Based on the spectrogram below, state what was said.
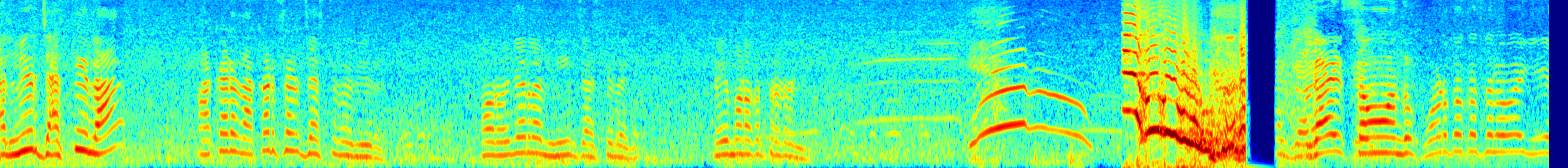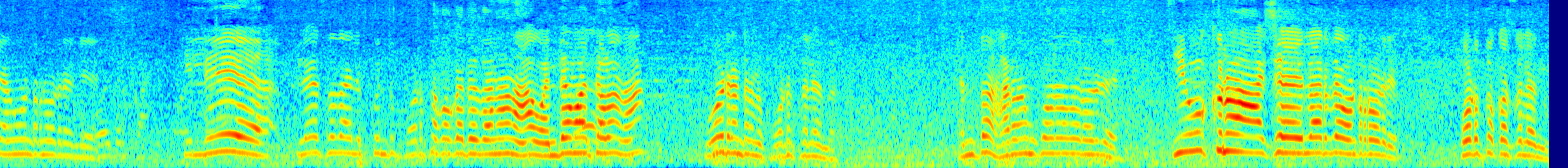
ಅಲ್ಲಿ ನೀರು ಜಾಸ್ತಿ ಇಲ್ಲ. ಆ ಕಡೆ ಆ ಕಡೆ ಸೈಡ್ ಜಾಸ್ತಿ ಇದೆ ನೀರು. ಅವ್ರು ಹೋಗ್ಯಾರ ಅಲ್ಲಿ ನೀರು ಜಾಸ್ತಿ ಇಲ್ಲ ಅಲ್ಲಿ. ಟ್ರೈ ಮಾಡಕತ್ತಾರ ಅಲ್ಲಿ. ಗಾಯ್ಸ್ ಒಂದು ಫೋಟೋ ತಗೋ ಸಲುವಾಗಿ ಹೆಂಗ್ ಹೊಂಟ್ರ ನೋಡ್ರಿ ಅಲ್ಲಿ. ಇಲ್ಲಿ ಪ್ಲೇಸ್ ಅದ ಅಲ್ಲಿ ಕುಂತು ಫೋಟೋ ತಗೋಕತ್ತದ ನಾ ಒಂದೇ ಮಾತಾಡೋಣ ನೋಡ್ರಿ ಫೋಟೋ ಸಲಿಂದ ಎಂತ ಹರಾಮ್ ಕೋರದ ನೋಡ್ರಿ. ಜೀವಕ್ಕೂ ಆಸೆ ಇಲ್ಲಾರ್ದೆ ಹೊಂಟ್ರ ನೋಡ್ರಿ. ಫೋಟೋ ತಗೋ ಸಲಿಂದ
